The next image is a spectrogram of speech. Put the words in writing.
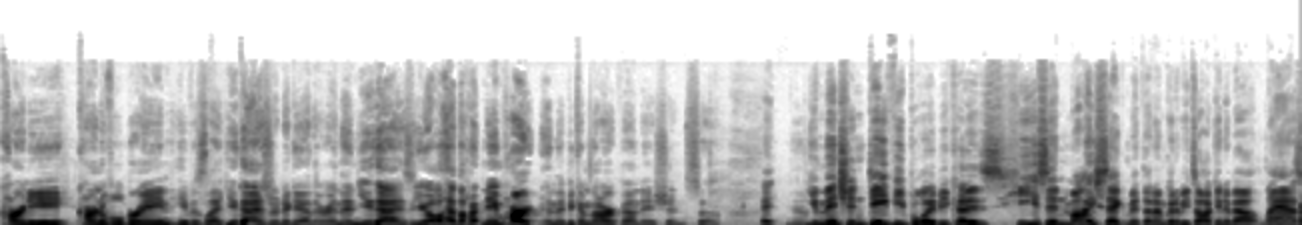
Carney Carnival Brain. He was like, "You guys are together, and then you guys, you all had the heart, name Hart, and they become the Hart Foundation." So, Hey, You mentioned Davy Boy because he's in my segment that I'm going to be talking about last,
